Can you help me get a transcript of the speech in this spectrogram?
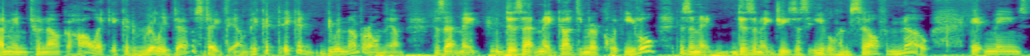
I mean, to an alcoholic, it could really devastate them. It could, it could do a number on them. Does that make, does that make God's miracle evil? Does it make, does it make Jesus evil himself? No. It means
